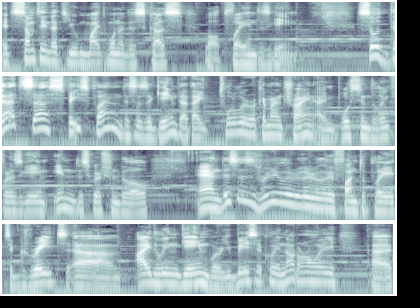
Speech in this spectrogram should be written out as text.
it's something that you might want to discuss while playing this game. So that's a Space Plan. This is a game that I totally recommend trying. I'm posting the link for this game in the description below. And this is really, really, really fun to play. It's a great uh, idling game where you basically not only uh,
